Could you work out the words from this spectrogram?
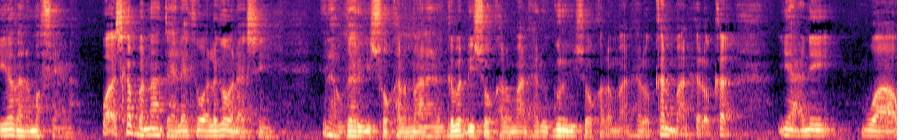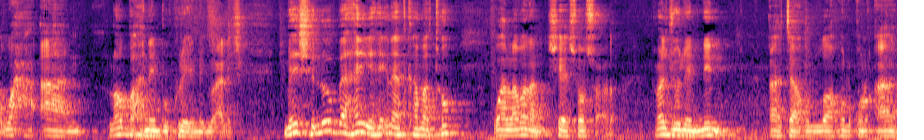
iyadana ma fiicna. Waa iska bannaan tahay laakiin waa laga wanaagsan yahi ilahu gaarigiisoo kale maan helo gabadhiisoo kale maan helo gurigiisoo kale maan helo kan maan helo kan yacni waa waxa aan loo baahnayn buu kuleeyay nabigu alay sl meesha loo baahan yahay inaad kamato waa labadan shee soo socda. Rajulin nin aataahu allahu lqur'aan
